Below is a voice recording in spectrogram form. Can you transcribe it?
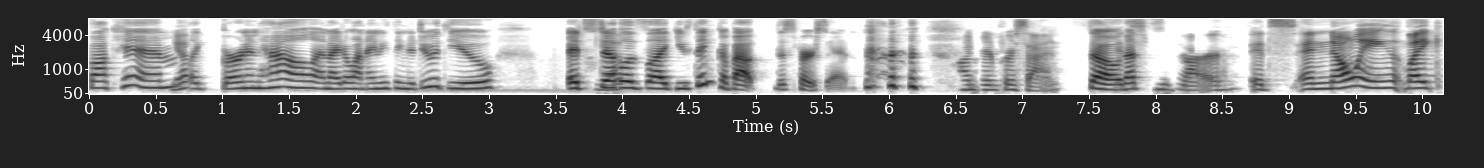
fuck him, Yep. like burn in hell and I don't want anything to do with you. It still is like you think about this person. Hundred percent. So it's that's bizarre. It's and knowing like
